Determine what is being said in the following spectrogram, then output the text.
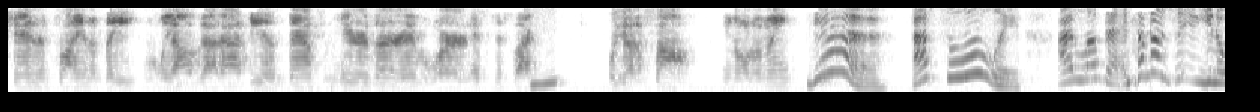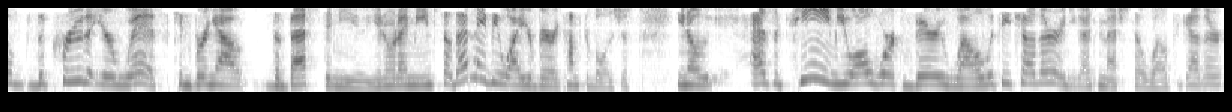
Shannon playing a beat, and we all got ideas bouncing here, there, everywhere, and it's just like Mhm. We got a song. You know what I mean? Yeah, absolutely. I love that. And sometimes, you know, the crew that you're with can bring out the best in you. You know what I mean? So that may be why you're very comfortable. It's just, you know, as a team, you all work very well with each other and you guys mesh so well together.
